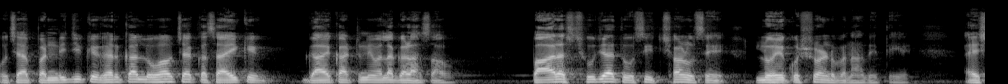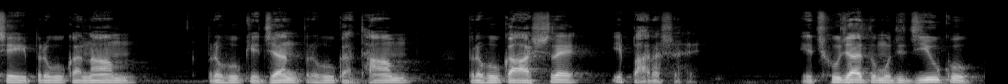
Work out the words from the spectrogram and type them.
वो चाहे पंडित जी के घर का लोहा हो, चाहे कसाई के गाय काटने वाला गड़ासा हो, पारस छू जाए तो उसी क्षण उसे लोहे को स्वर्ण बना देती है। ऐसे ही प्रभु का नाम, प्रभु के जन, प्रभु का धाम, प्रभु का आश्रय ये पारस है। ये छू जाए तो मुझे जीव को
